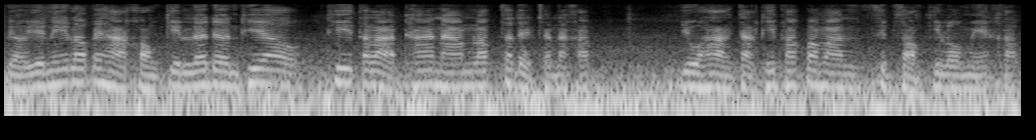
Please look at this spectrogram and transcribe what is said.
เดี๋ยวเย็นนี้เราไปหาของกินและเดินเที่ยวที่ตลาดท่าน้ำรับเสด็จกันนะครับ อยู่ห่างจากที่พักประมาณ 12 กิโลเมตรครับ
